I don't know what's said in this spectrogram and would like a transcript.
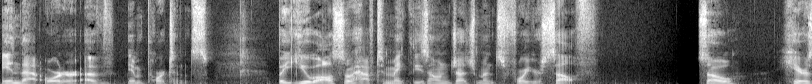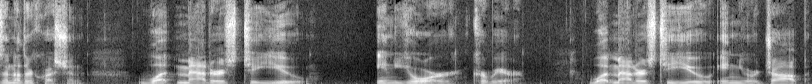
in that order of importance. But you also have to make these own judgments for yourself. So, here's another question What matters to you in your career? What matters to you in your job?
